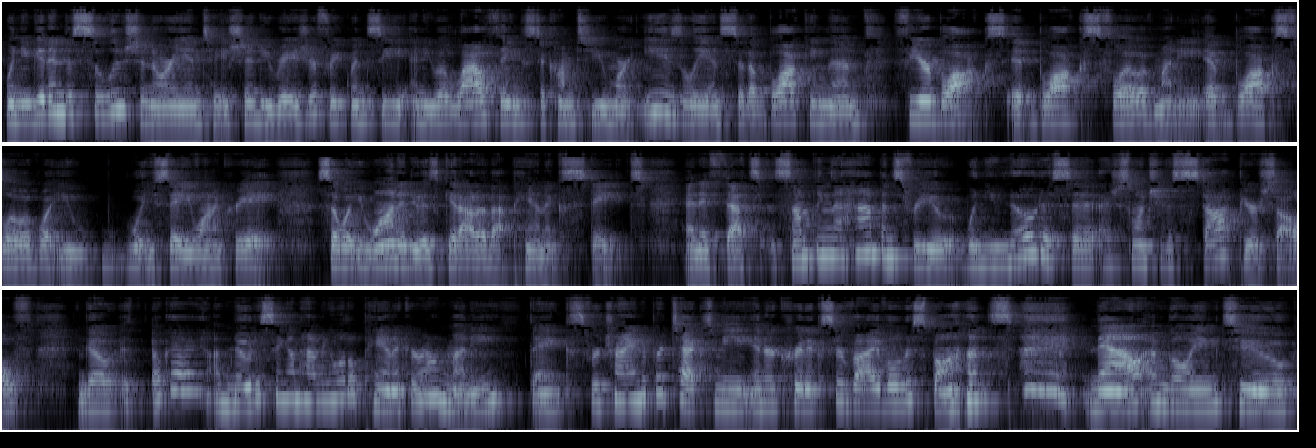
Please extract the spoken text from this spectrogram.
When you get into solution orientation, you raise your frequency and you allow things to come to you more easily instead of blocking them. Fear blocks. It blocks flow of money. It blocks flow of what you what you say you want to create. So what you want to do is get out of that panic state. And if that's something that happens for you, when you notice it, I just want you to stop yourself and go, okay, I'm noticing I'm having a little panic around money. Thanks for trying to protect me, inner critic survival response. now I'm going to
